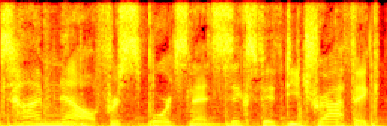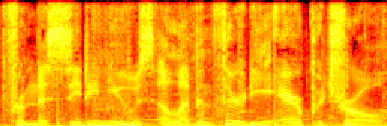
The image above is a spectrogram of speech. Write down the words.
Time now for Sportsnet 650 traffic from the City News 1130 Air Patrol.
